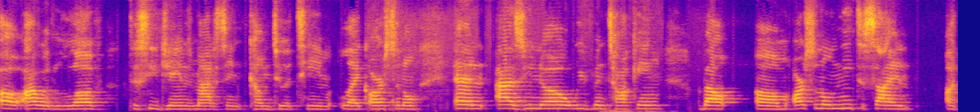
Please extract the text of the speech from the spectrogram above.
Oh, I would love to see James Maddison come to a team like Arsenal. And as you know, we've been talking about um, Arsenal need to sign a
